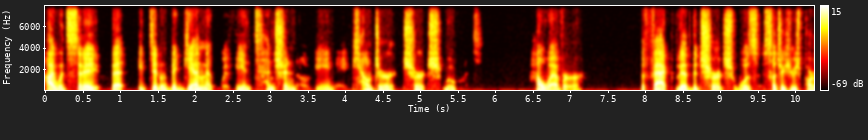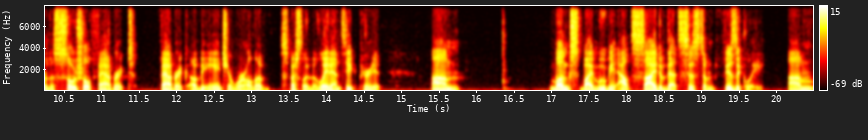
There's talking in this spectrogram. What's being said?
I would say that it didn't begin with the intention of being a counter church movement. However, the fact that the church was such a huge part of the social fabric fabric of the ancient world, of especially the late antique period, um, monks by moving outside of that system physically, um,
